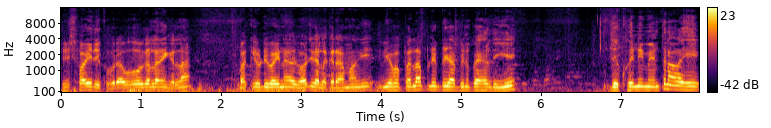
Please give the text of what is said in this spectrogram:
ਤੇ ਸਫ਼ਾਈ ਦੇਖੋ ਭਰਾ ਹੋਰ ਗੱਲਾਂ ਨਹੀਂ ਗੱਲਾਂ। ਬਾਕੀ ਤੁਹਾਡੀ ਬਾਈ ਨਾਲ ਬਾਅਦ ਚ ਗੱਲ ਕਰਾਵਾਂਗੇ। ਵੀ ਆਪਾਂ ਪਹਿਲਾਂ ਆਪਣੇ ਪੰਜਾਬੀ ਨੂੰ ਪਹਿਲ ਦਈਏ। ਦੇਖੋ ਇੰਨੀ ਮਿਹਨਤ ਨਾਲ ਇਹ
